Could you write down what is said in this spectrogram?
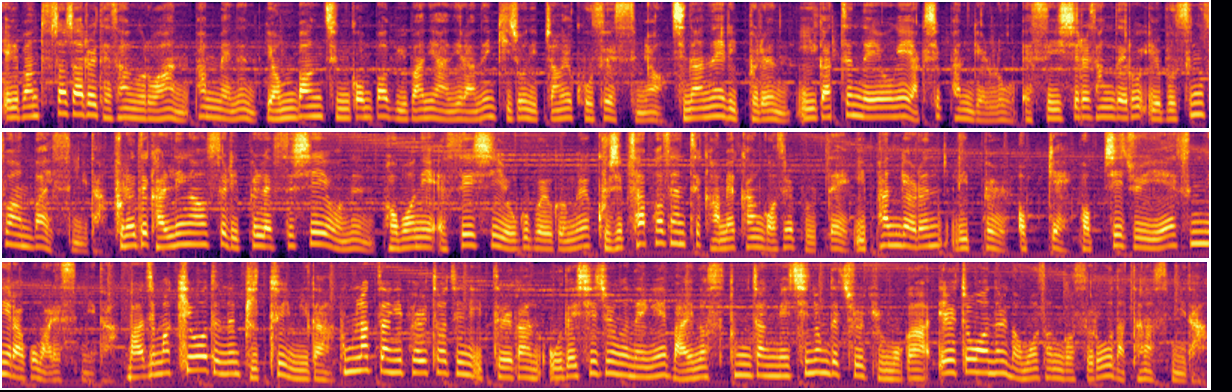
일반 투자자를 대상으로 한 판매는 연방 증권법 위반이 아니라는 기존 입장을 고수했으며 지난해 리플은 이 같은 내용의 약식 판결로 SEC를 상대로 일부 승소한 바 있습니다. 브래드 갈링하우스 리플랩스 CEO는 법원이 SEC 요구 벌금을 94% 감액한 것을 볼 때 이 판결은 리플, 업계, 법치주의의 승리라고 말했습니다. 마지막 키워드는 B2입니다. 폭락장이 펼쳐진 이틀간 5대 시중은행의 마이너스 통장 및 신용대출 규모가 1조 원을 넘어선 것으로 나타났 습니다.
